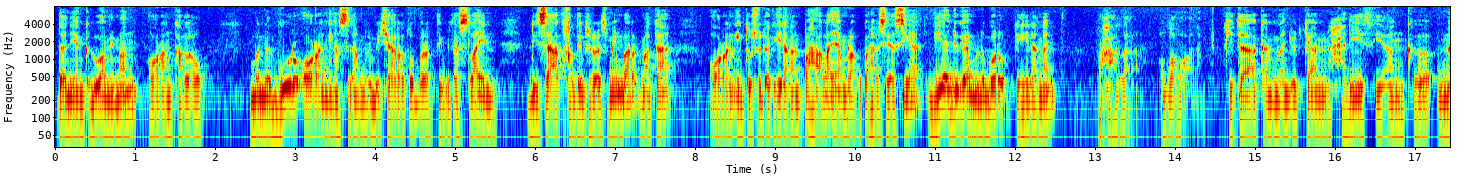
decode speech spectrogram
Dan yang kedua memang orang kalau menegur orang yang sedang berbicara atau beraktivitas lain di saat khatib sudah mimbar maka orang itu sudah kehilangan pahala yang melakukan hal sia-sia, dia juga yang menegur kehilangan pahala. Allahu a'lam. Kita akan melanjutkan hadis yang ke-6.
